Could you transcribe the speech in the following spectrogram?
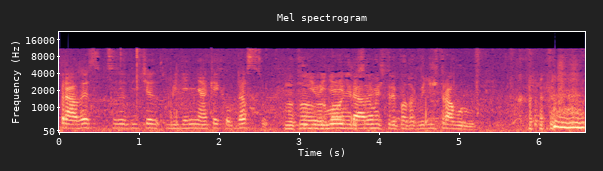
právě co se týče vidění nějakých obrazců. No to Oni normálně, právě... když se tripa, tak vidíš trávu růst.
